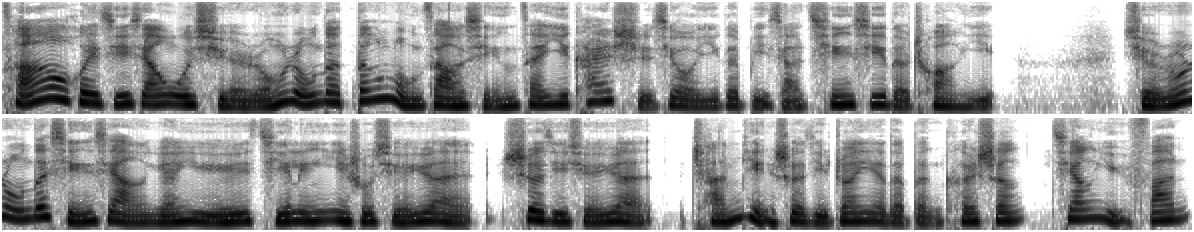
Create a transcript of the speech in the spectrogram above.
残奥会吉祥物雪融融的灯笼造型，在一开始就有一个比较清晰的创意。雪融融的形象源于吉林艺术学院设计学院产品设计专业的本科生江雨帆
